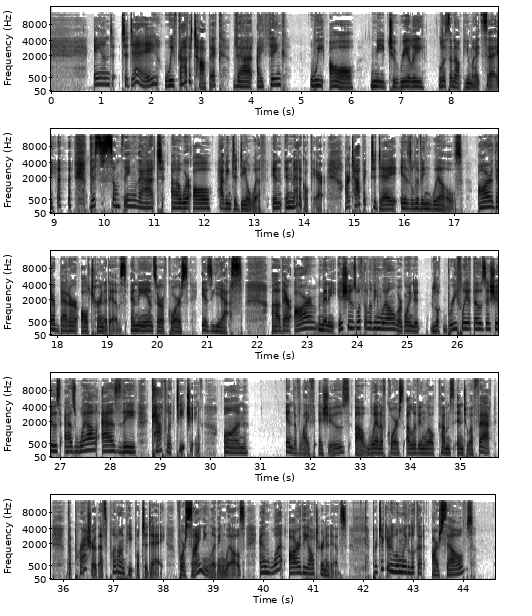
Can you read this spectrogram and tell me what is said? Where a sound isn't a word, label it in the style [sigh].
And today we've got a topic that I think we all need to really listen up, you might say. [laughs] this is something that uh, we're all having to deal with in, in medical care. Our topic today is living wills. Are there better alternatives? And the answer, of course, is yes. Uh, there are many issues with the living will. We're going to look briefly at those issues as well as the Catholic teaching on end of life issues, uh, when, of course, a living will comes into effect, the pressure that's put on people today for signing living wills, and what are the alternatives? Particularly when we look at ourselves,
